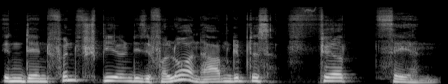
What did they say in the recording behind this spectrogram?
In den fünf Spielen, die sie verloren haben, gibt es 14.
